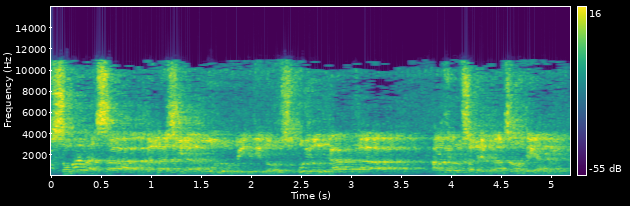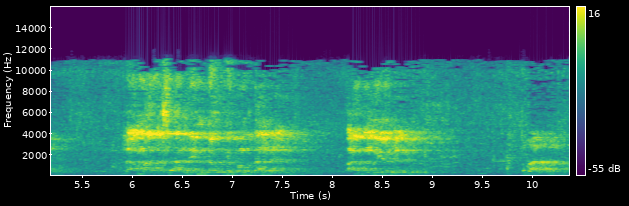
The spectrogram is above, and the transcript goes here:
Sumala sa Galacia 1.22. Uyod ka na ang Jerusalem na sa Maria. Lamat sa nindog ibang tanan. Pag mo yun. Tumalo.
